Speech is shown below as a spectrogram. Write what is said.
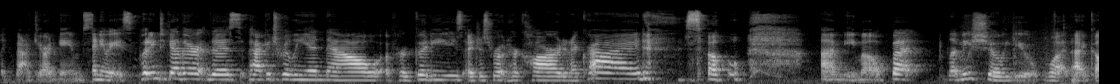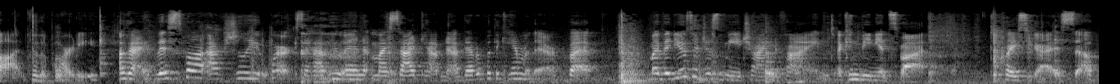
like backyard games. Anyways, putting together this package for Leanne now of her goodies. I just wrote her card and I cried. so I'm emo, but Let me show you what I got for the party. Okay, this spot actually works. I have you in my side cabinet. I've never put the camera there, but my videos are just me trying to find a convenient spot to place you guys. So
